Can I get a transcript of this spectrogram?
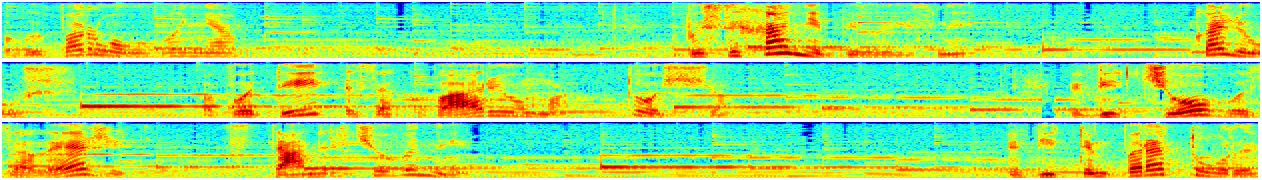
випаровування? Висихання білизни, калюш, води з акваріума тощо. Від чого залежить стан речовини? Від температури.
